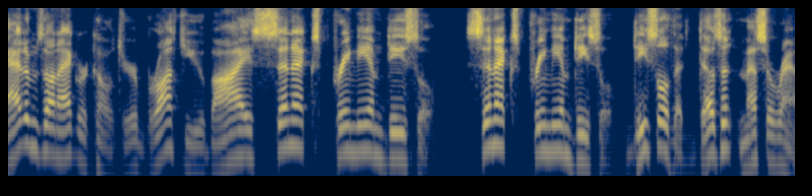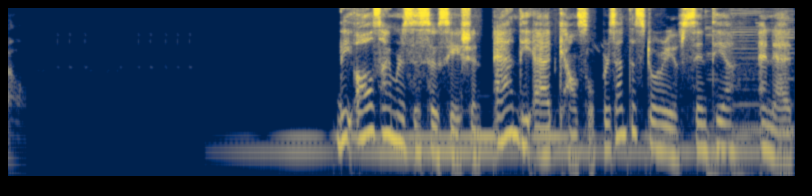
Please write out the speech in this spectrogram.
Adams on Agriculture brought to you by Cenex Premium Diesel. Cenex Premium Diesel, diesel that doesn't mess around. The Alzheimer's Association and the Ad Council present the story of Cynthia and Ed.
